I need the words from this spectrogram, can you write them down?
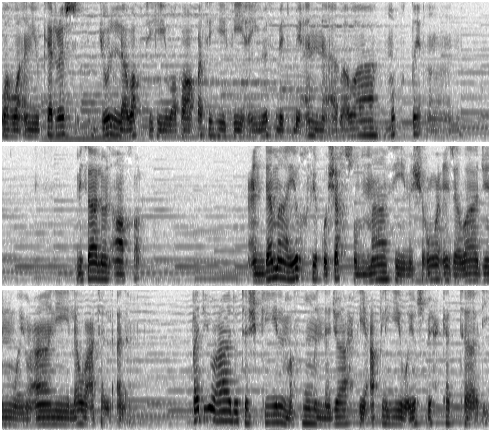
وهو أن يكرس جل وقته وطاقته في أن يثبت بأن أبواه مخطئان مثال آخر. عندما يخفق شخص ما في مشروع زواج ويعاني لوعة الألم قد يعاد تشكيل مفهوم النجاح في عقله ويصبح كالتالي.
